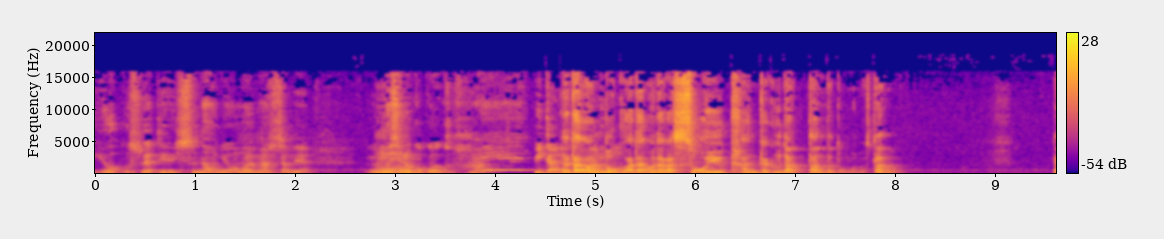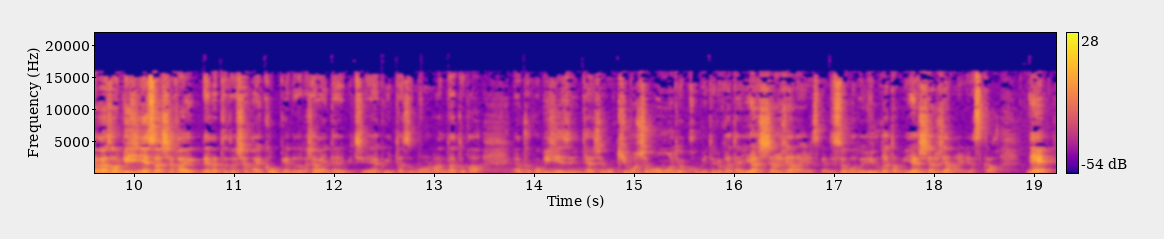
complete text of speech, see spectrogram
よ。よくそうやって素直に思いましたね。うん。むしろここ「はい」みたいな。多分僕は多分だからそういう感覚だったんだと思います。多分。だからそのビジネスは社会なんか例えば社会貢献だとか社会に対して役に立つものなんだとかなんかこうビジネスに対してこう気持ちとか思いとか込めてる方いらっしゃるじゃないですか。でそういうことを言う方もいらっしゃるじゃないですか。で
